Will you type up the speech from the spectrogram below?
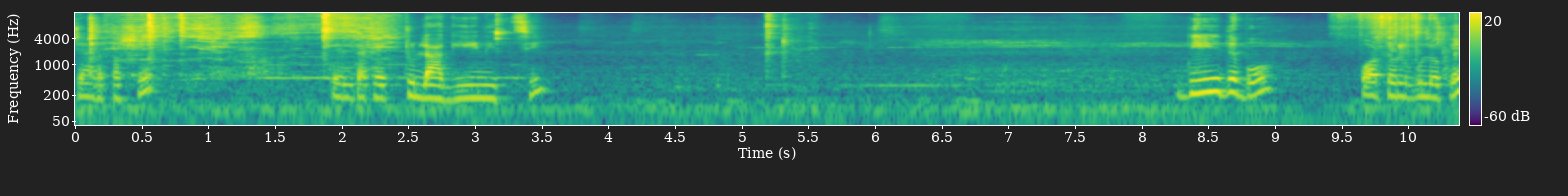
চারপাশে তেলটাকে একটু লাগিয়ে নিচ্ছি। দিয়ে দেব পটলগুলোকে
